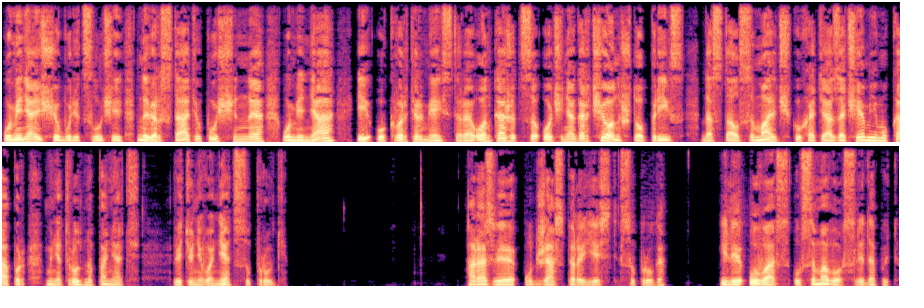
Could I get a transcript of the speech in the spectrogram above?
У меня еще будет случай наверстать упущенное, у меня и у квартирмейстера. Он, кажется, очень огорчен, что приз достался мальчику, хотя зачем ему капор, мне трудно понять, ведь у него нет супруги. А разве у Джаспера есть супруга? Или у вас, у самого следопыта?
